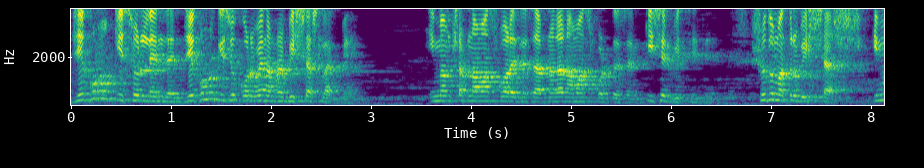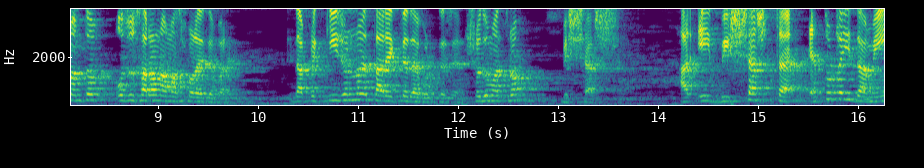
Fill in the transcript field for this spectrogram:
যে কোনো কিছুর লেনদেন যে কোনো কিছু করবেন, আপনার বিশ্বাস লাগবে। ইমাম সাহেব নামাজ পড়াইতেছে, আপনারা নামাজ পড়তেছেন, কিসের ভিত্তিতে? শুধুমাত্র বিশ্বাস। ইমাম তো অজু ছাড়াও নামাজ পড়াইতে পারে। কিন্তু আপনি কী জন্য তার ইক্তেদা করতেছেন? শুধুমাত্র বিশ্বাস। আর এই বিশ্বাসটা এতটাই দামি,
